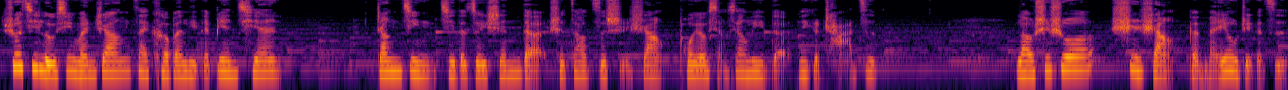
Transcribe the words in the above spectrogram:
说起鲁迅文章在课本里的变迁，张静记得最深的是造字史上颇有想象力的那个“茶”字。老师说，世上本没有这个字，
